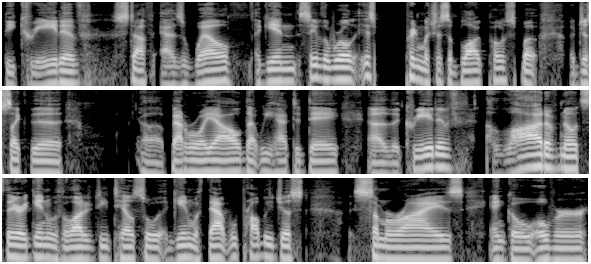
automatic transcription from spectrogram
the creative stuff as well. Again, Save the World is pretty much just a blog post, but just like the uh, battle royale that we had today. Uh, the creative, a lot of notes there again with a lot of details. So again, with that, we'll probably just summarize and go over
